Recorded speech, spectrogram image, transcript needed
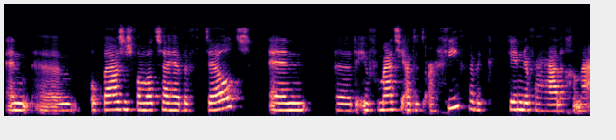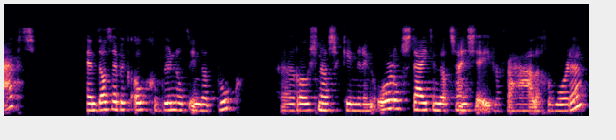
En um, op basis van wat zij hebben verteld en uh, de informatie uit het archief heb ik kinderverhalen gemaakt. En dat heb ik ook gebundeld in dat boek, uh, Roosnaalse kinderen in oorlogstijd. En dat zijn zeven verhalen geworden.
